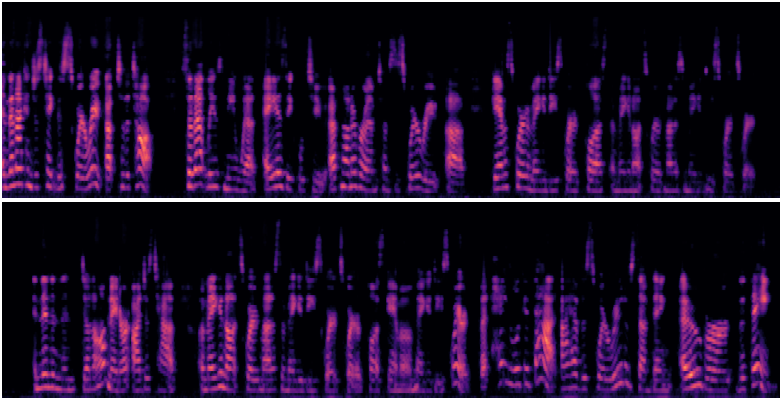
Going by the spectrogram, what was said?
And then I can just take this square root up to the top. So that leaves me with a is equal to f naught over m times the square root of gamma squared omega d squared plus omega naught squared minus omega d squared squared. And then in the denominator, I just have omega naught squared minus omega d squared squared plus gamma omega d squared. But hey, look at that. I have the square root of something over the thing.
